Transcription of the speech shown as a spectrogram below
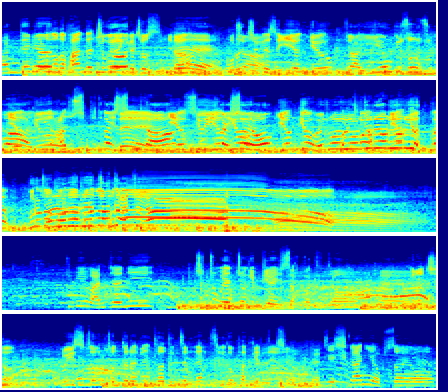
안 되면 브루노가 반대쪽으로 연결 좋습니다. 네. 오른쪽에서 이현규. 자 이영규 선수가 이영규. 이 아주 스피드가 네. 있습니다. 이현규 스피드가 이현규 있어요. 이현규. 어, 이현규. 브루노 저, 브루노 저, 브루노 저, 브루노. 완전히 저쪽 왼쪽이 비어 있었거든요. 네. 그렇죠. 루이스 쪽으로 줬더라면 더 득점 가능성이 높았겠네요. 그렇죠. 네. 이제 시간이 없어요.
